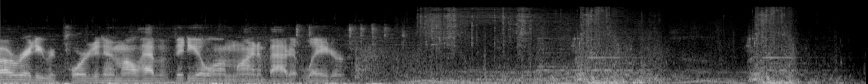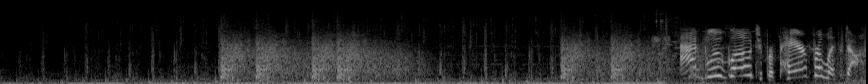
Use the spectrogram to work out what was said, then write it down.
Already reported him. I'll have a video online about it later. Add blue glow to prepare for liftoff.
